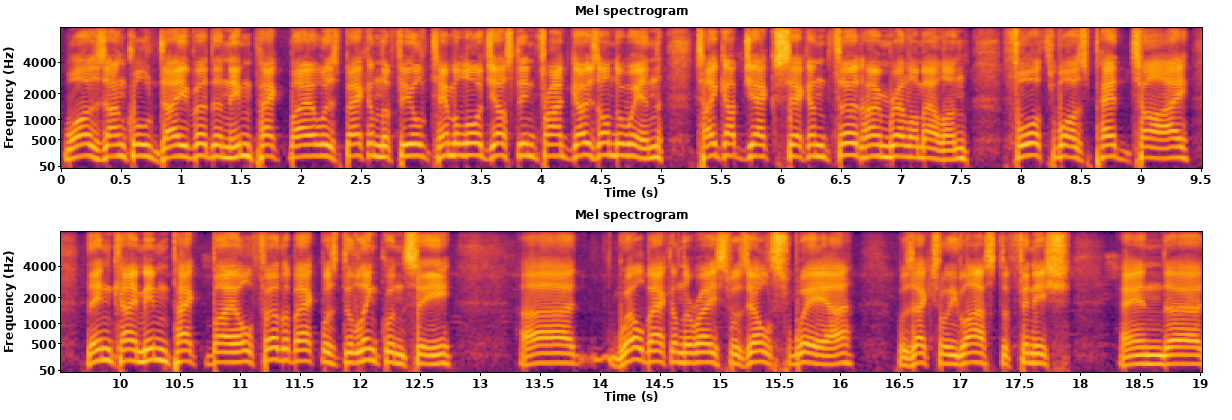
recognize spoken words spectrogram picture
was Uncle David and Impact Bale is back in the field. Temalor just in front goes on to win. Take Up Jack second. Third home Rella Allen. Fourth was Pad Thai. Then came Impact Bale. Further back was Delinquency. Uh, well back in the race was Elsewhere, was actually last to finish, and uh,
